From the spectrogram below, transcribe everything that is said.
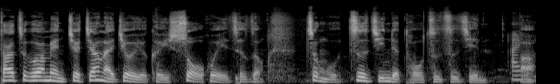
它这个方面就将来就有可以受惠这种政府资金的投资资金啊。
